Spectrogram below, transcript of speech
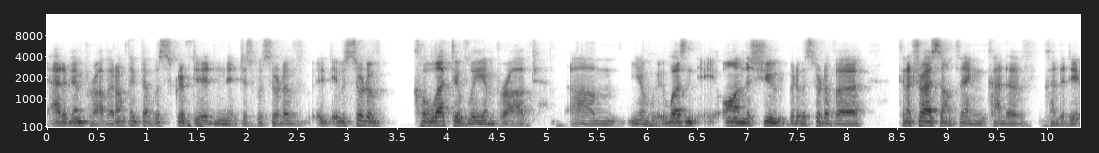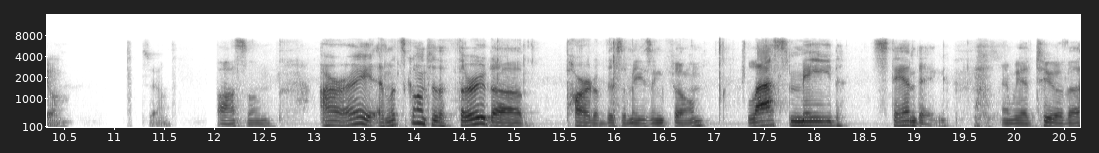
out of improv. I don't think that was scripted, and it just was sort of it, it was sort of collectively improv. Um, you know, it wasn't on the shoot, but it was sort of a kind of try something kind of kind of deal. So Awesome. All right, and let's go on to the third uh, part of this amazing film, Last Maid Standing, and we had two of the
